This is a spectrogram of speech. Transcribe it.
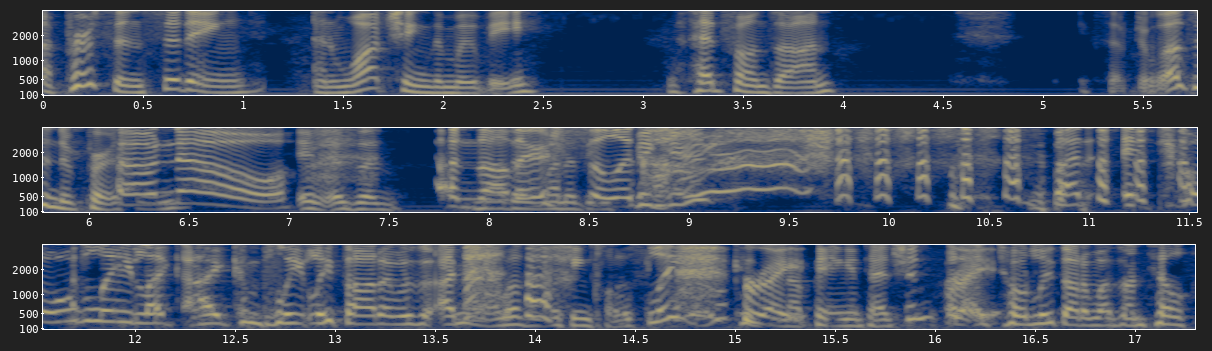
a person sitting and watching the movie with headphones on, except it wasn't a person. Oh no. It was a Another these silicone. but it totally like I completely thought it was. I mean, I wasn't looking closely because Right. not paying attention, but I totally thought it was until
